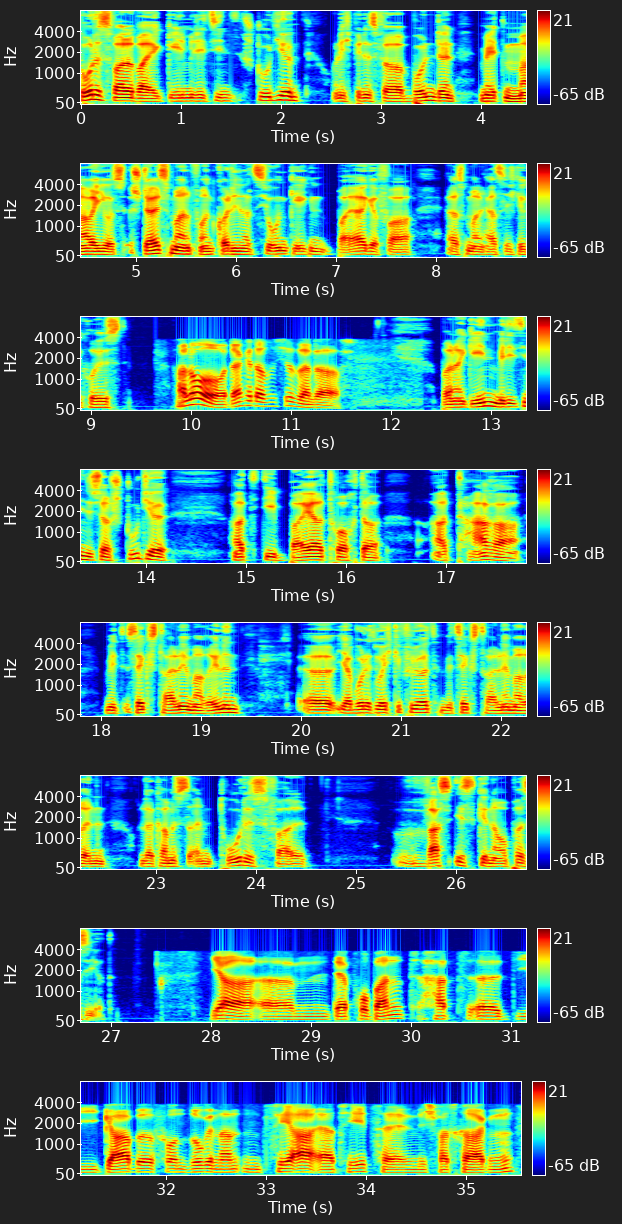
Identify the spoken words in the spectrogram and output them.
Todesfall bei Genmedizin-Studie und ich bin es verbunden mit Marius Stelzmann von Koordination gegen Bayergefahr. Erstmal herzlich gegrüßt. Hallo, danke, dass ich hier sein darf. Bei einer genmedizinischer Studie hat die Bayer-Tochter Atara mit sechs Teilnehmerinnen, äh, ja, wurde durchgeführt mit sechs Teilnehmerinnen und da kam es zu einem Todesfall. Was ist genau passiert? Ja, ähm, der Proband hat äh, die Gabe von sogenannten CART-Zellen nicht vertragen.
